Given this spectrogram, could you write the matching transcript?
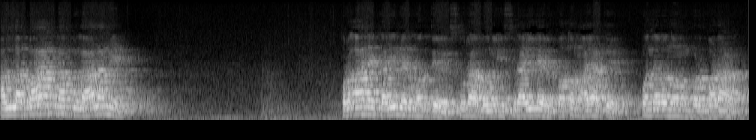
আল্লাহ পাক রাব্বুল আলামিন কোরআনে কারিমের মধ্যে সুরা বনি ইসরাইলের প্রথম আয়াতে পনেরো নম্বর পাড়ার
